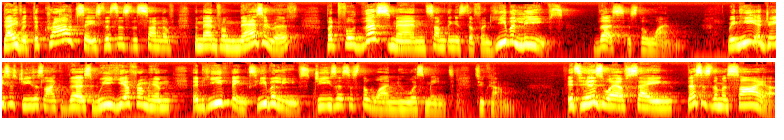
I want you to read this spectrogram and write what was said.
David. The crowd says this is the son of the man from Nazareth, but for this man, something is different. He believes this is the one. When he addresses Jesus like this, we hear from him that he thinks, he believes Jesus is the one who was meant to come. It's his way of saying, This is the Messiah.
